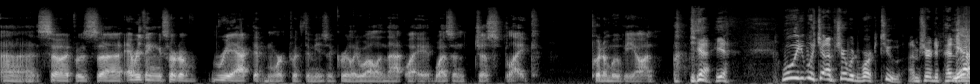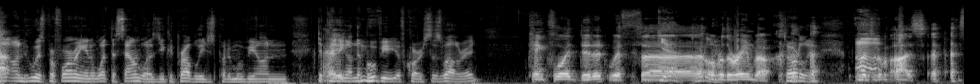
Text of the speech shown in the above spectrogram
Uh, Uh, so it was uh, everything sort of reacted and worked with the music really well in that way. It wasn't just like put a movie on. yeah, yeah. Which I'm sure would work too. I'm sure depending Yeah. on, who was performing and what the sound was, you could probably just put a movie on, depending on the movie, of course, as well, right? Pink Floyd did it with uh, Yeah, totally. Over the Rainbow. Totally. Wizard of Oz.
